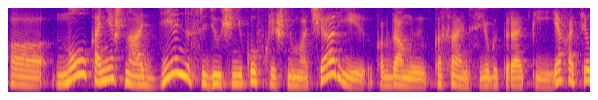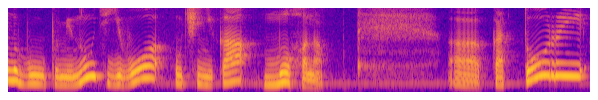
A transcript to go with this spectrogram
А, но, конечно, отдельно среди учеников Кришнамачарьи, когда мы касаемся йога-терапии, я хотела бы упомянуть его ученика Мохана – который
